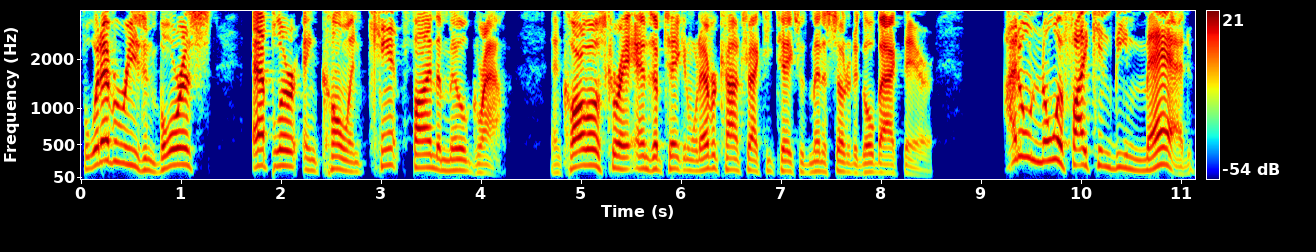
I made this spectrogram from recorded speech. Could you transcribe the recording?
for whatever reason, Boras, Eppler, and Cohen can't find the middle ground and Carlos Correa ends up taking whatever contract he takes with Minnesota to go back there, I don't know if I can be mad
